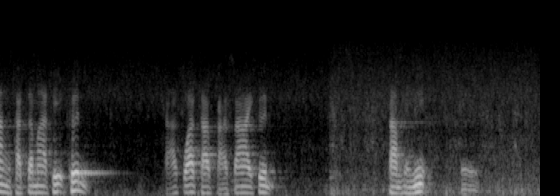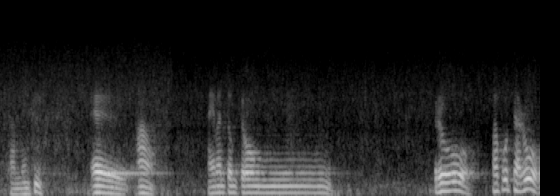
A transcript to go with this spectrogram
นั่งขัดสมาธิขึ้น ขาขวาทับขาซ้ายขึ้นทำอย่างนี้ทำอย่างนี้ เออ เอาให้มันตรงตรงรู้พระพุทธรูป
